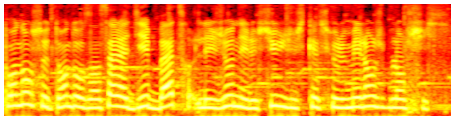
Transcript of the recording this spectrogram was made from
Pendant ce temps, dans un saladier, battre les jaunes et le sucre jusqu'à ce que le mélange blanchisse.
